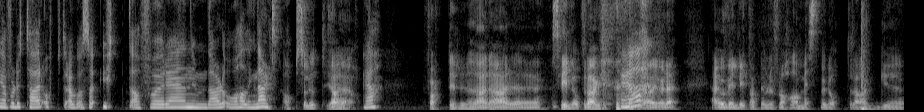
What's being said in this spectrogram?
Ja, for du tar oppdrag også utafor eh, Numedal og Hallingdal. absolutt. Ja, ja, ja. Ja. Farter der er uh, spilleoppdrag. Ja. jeg gjør det. Jeg er jo veldig takknemlig for å ha mest mulig oppdrag eh,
